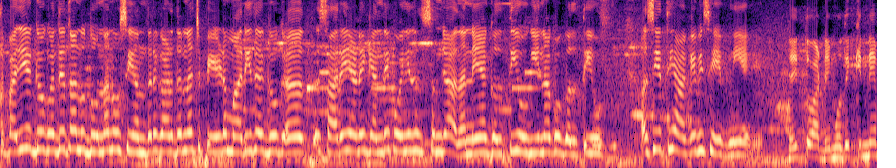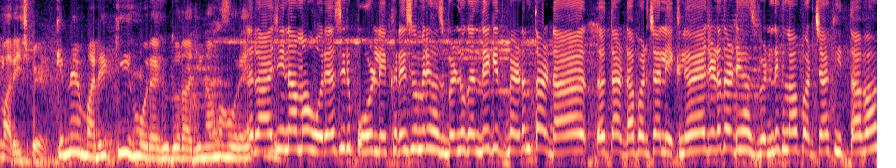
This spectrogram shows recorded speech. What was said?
ਤੇ ਭਾਜੀ ਅੱਗੋਂ ਕਹਿੰਦੇ ਤੁਹਾਨੂੰ ਦੋਨਾਂ ਨੂੰ ਅਸੀਂ ਅੰਦਰ ਕਰ ਦੇਣਾ ਚਪੇੜ ਮਾਰੀ ਤਾਂ ਅੱਗੋਂ ਅਹ, ਸਾਰੇ ਜਣੇ ਕਹਿੰਦੇ ਕੋਈ ਨਹੀਂ ਸਮਝਾ ਦਿੰਦੇ ਆ ਗਲਤੀ ਹੋ ਗਈ ਨਾ ਕੋਈ ਗਲਤੀ ਹੋ ਗਈ। ਅਸੀਂ ਇੱਥੇ ਆ ਕੇ ਵੀ ਸੇਫ ਨਹੀਂ ਹੈਗੇ। ਨਹੀਂ ਤੁਹਾਡੇ ਮੂੰਹ ਤੇ ਕਿੰਨੇ ਮਾਰੀ ਚਪੇੜ? ਕਿੰਨੇ ਮਾਰੀ? ਕੀ ਹੋ ਰਿਹਾ ਜਦੋਂ ਰਾਜੀਨਾਮਾ ਹੋ ਰਿਹਾ ਰਾਜੀਨਾਮਾ ਹੋ ਰਿਹਾ ਸੀ ਰਿਪੋਰਟ ਲਿਖ ਰਹੇ ਸੀ ਉਹ ਮੇਰੇ ਹਸਬੰਡ ਨੂੰ ਕਹਿੰਦੇ ਕਿ ਮੈਡਮ ਤੁਹਾਡਾ ਅ, ਤੁਹਾਡਾ ਪਰਚਾ ਲਿਖ ਲਿਆ ਹੋਇਆ ਜਿਹੜਾ ਤੁਹਾਡੇ ਹਸਬੰਡ ਦੇ ਖਿਲਾਫ ਪਰਚਾ ਕੀਤਾ ਵਾ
